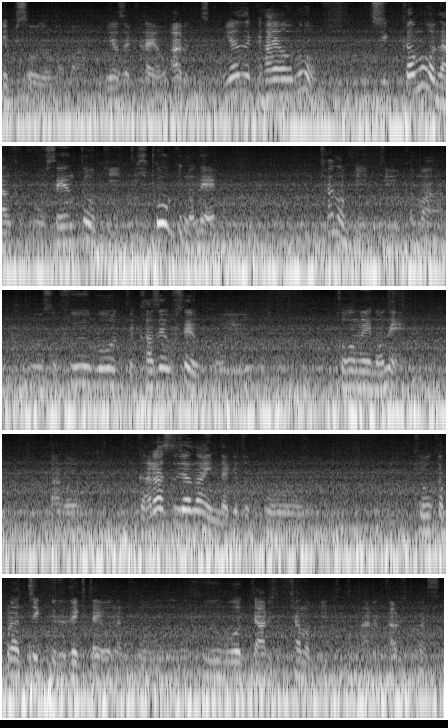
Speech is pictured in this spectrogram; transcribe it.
エピソードがまあ宮崎駿あるんですけど宮崎駿の実家もなんかこう戦闘機って飛行機のねキャノピーっていうかまあそう風防って風を防ぐこういう透明のねあのガラスじゃないんだけどこう強化プラスチックでできたようなこう風防ってあるキャノピーってあるあるますよ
